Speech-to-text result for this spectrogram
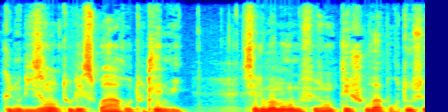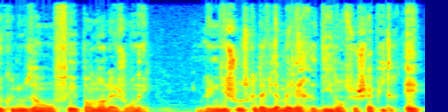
que nous lisons tous les soirs ou toutes les nuits. C'est le moment où nous faisons Teshuvah pour tout ce que nous avons fait pendant la journée. L'une des choses que David Ameler dit dans ce chapitre est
